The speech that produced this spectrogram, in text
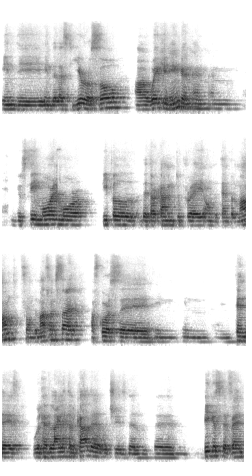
in the in the last year or so are awakening, and, and, and you see more and more people that are coming to pray on the Temple Mount from the Muslim side. Of course, uh, in, in, in 10 days, We'll have Lailat al Qadr, which is the, the, biggest event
